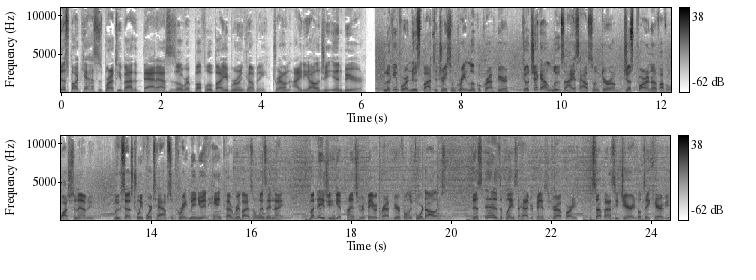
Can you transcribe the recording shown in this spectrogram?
This podcast is brought to you by the badasses over at Buffalo Bayou Brewing Company, drown ideology in beer. Looking for a new spot to drink some great local craft beer? Go check out Luke's Ice House on Durham, just far enough off of Washington Avenue. Luke's has 24 taps, a great menu, and hand-cut ribeyes on Wednesday night. Mondays you can get pints of your favorite craft beer for only $4. This is the place to have your fantasy draft party. Stop by and see Jared, he'll take care of you.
